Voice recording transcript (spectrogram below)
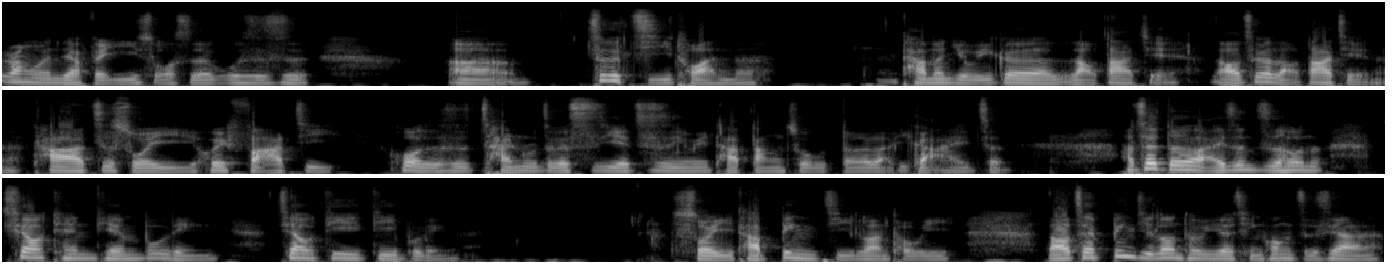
让人家匪夷所思的故事是，呃，这个集团呢。他们有一个老大姐，然后这个老大姐呢，她之所以会发迹或者是参入这个事业，就是因为她当初得了一个癌症。啊，在得了癌症之后呢，叫天天不灵，叫地地不灵，所以他病急乱投医。然后在病急乱投医的情况之下，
